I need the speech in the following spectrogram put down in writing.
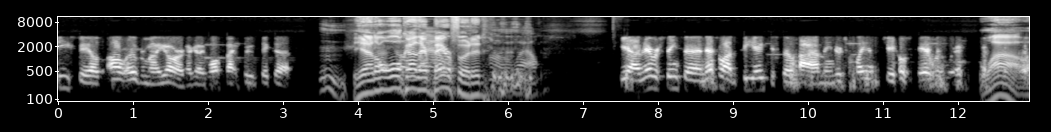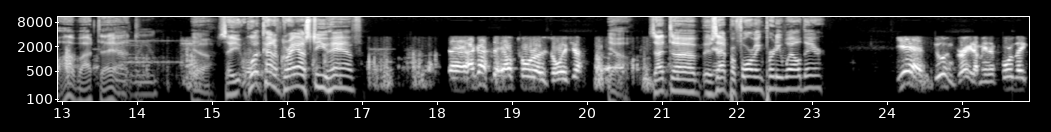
she shells all over my yard. I got to walk back through and pick up. Mm. Yeah, don't walk oh, out there barefooted. Oh, wow. Yeah, I've never seen that, and that's why the pH is so high. I mean, there's clam shells everywhere. Wow, how about that? Yeah. So, what kind of grass do you have? Uh, I got the El Toro zoysia. Yeah. Is that uh, is that performing pretty well there? Yeah, it's doing great. I mean, before they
